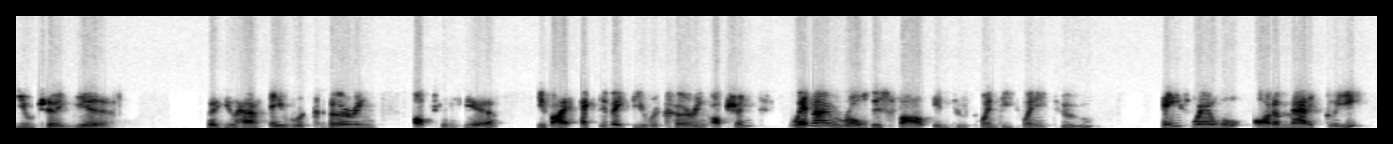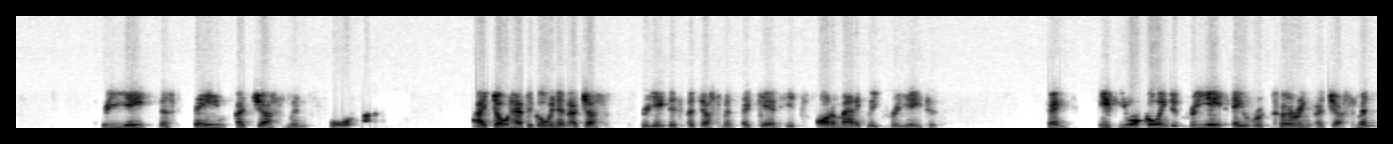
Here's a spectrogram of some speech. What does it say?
future years. So you have a recurring option here. If I activate the recurring option, when I roll this file into 2022, Caseware will automatically create the same adjustment for us. I don't have to go in and adjust, create this adjustment again. It's automatically created. Okay. If you are going to create a recurring adjustment,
